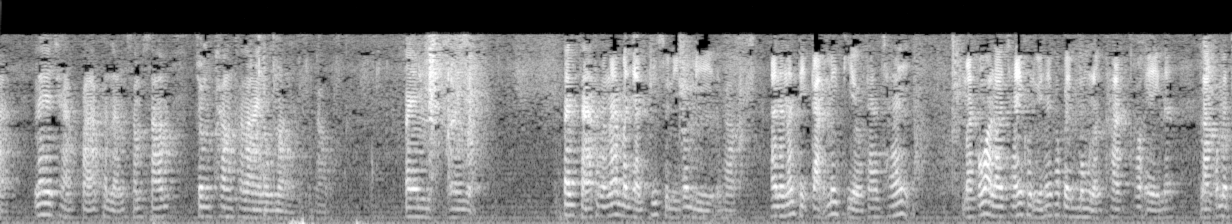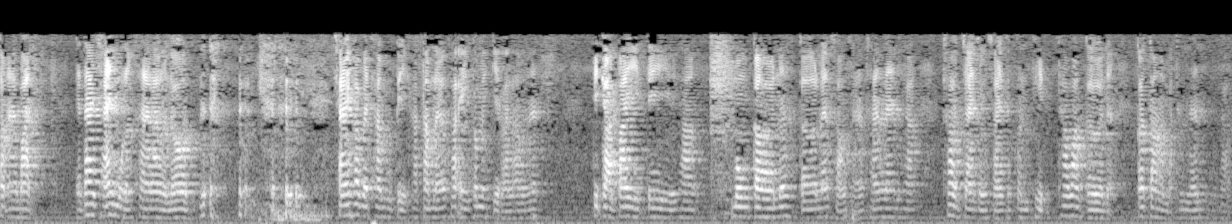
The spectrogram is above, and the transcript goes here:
แล่ฉากฝาผนังซ้ำๆจนพังทลายลงมาครับ เป็นอะไรเนี่ยเป็นสาธารณบัญญัติพิสุนีก็มีนะครับอนันติกะไม่เกี่ยวการใช้ หมายความว่าเราใช้คนอื่นให้เขาเป็นมุงหลังคาเขาเองนะเราก็ไม่ต้องอาบัตแต่ได้ใช้มุงหลังคาเราโดนใช้เขาไปทำตีเขาทำแล้วเขาเองก็ไม่เกี่ยวกับเรานะติกาไปตีนะครับมงเกินนะเกินแล้วสองสามชั้นแล้วนะครับ เข้าใจสงสัยแต่คนผิด ถ้าว่าเกินอะ ก็ต้องบัตทั้งนั้นนะครับ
